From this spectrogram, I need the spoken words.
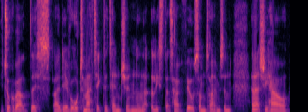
you talk about this idea of automatic detention, and that, at least that's how it feels sometimes, and, and actually how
